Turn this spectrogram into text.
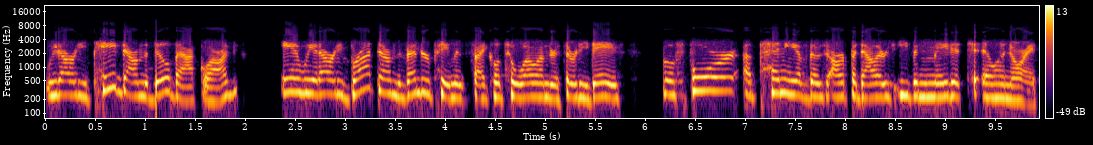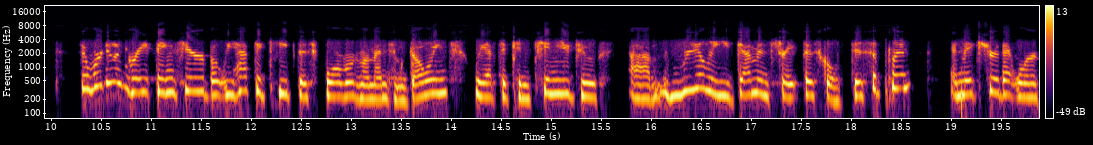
We'd already paid down the bill backlog, and we had already brought down the vendor payment cycle to well under 30 days before a penny of those ARPA dollars even made it to Illinois. So we're doing great things here, but we have to keep this forward momentum going. We have to continue to um, really demonstrate fiscal discipline and make sure that we're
